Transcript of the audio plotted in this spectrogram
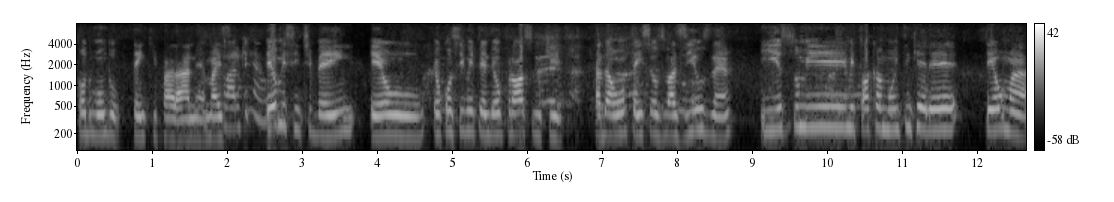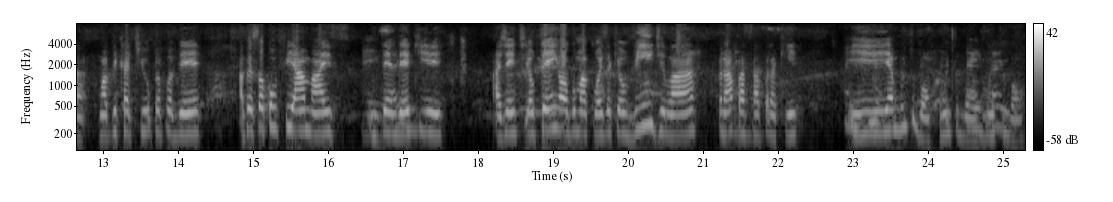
todo mundo tem que parar, né? Mas claro que não. eu me senti bem, eu, eu consigo entender o próximo, que cada um tem seus vazios, né? E isso me, me toca muito em querer ter uma, um aplicativo para poder a pessoa confiar mais, é entender que a gente, eu tenho alguma coisa que eu vim de lá para passar por aqui. E é muito bom, muito bom, é muito bom.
